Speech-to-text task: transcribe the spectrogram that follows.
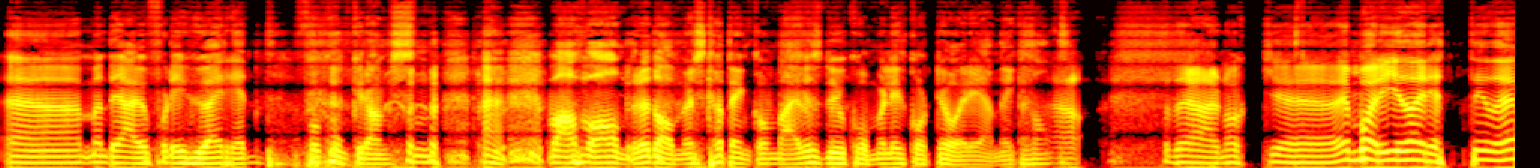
Eh, men det er jo fordi hun er redd for konkurransen. hva, hva andre damer skal tenke om deg hvis du kommer litt kort i håret igjen, ikke sant? Ja, det er nok eh, Jeg må bare gi deg rett i det.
